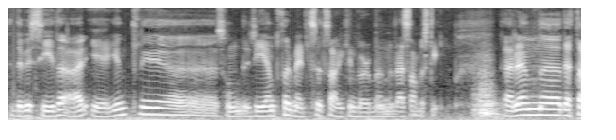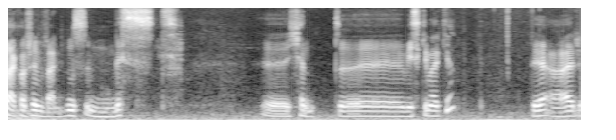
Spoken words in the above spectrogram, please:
Det vil si det er egentlig eh, sånn rent formelt sett så er det ikke en bourbon, men det er samme stil. Det er en, eh, dette er kanskje verdens mest kjente whiskymerke. Det er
